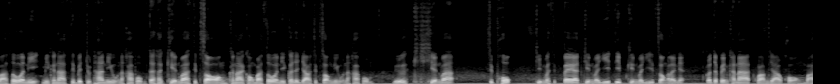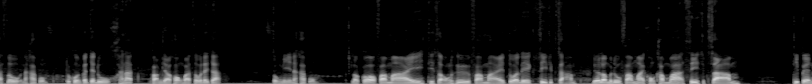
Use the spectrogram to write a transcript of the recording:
บาโซอันนี้มีขนาด 11.5 นิ้วนะครับผม แต่ถ้าเขียนว่า 12 ขนาดของบาโซอันนี้ก็จะยาว 12 นิ้วนะครับผม หรือเขียนว่า 16 เขียนว่า 18 เขียนว่า 20 เขียนว่า 22 อะไรเนี่ย ก็จะเป็นขนาดความยาวของบาโซนะครับผม ทุกคนก็จะดูขนาดความยาวของบาโซได้จากตรงนี้นะครับผม แล้วก็ความหมายที่ 2 ก็คือความหมายตัวเลข 43 เดี๋ยวเรามาดูความหมายของคำว่า 43 ที่เป็น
